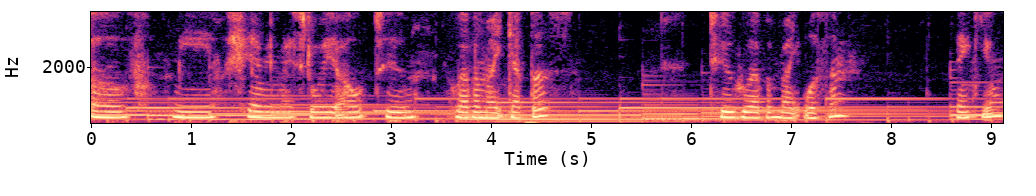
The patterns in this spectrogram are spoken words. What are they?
of me sharing my story out to whoever might get this, to whoever might listen. Thank you.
